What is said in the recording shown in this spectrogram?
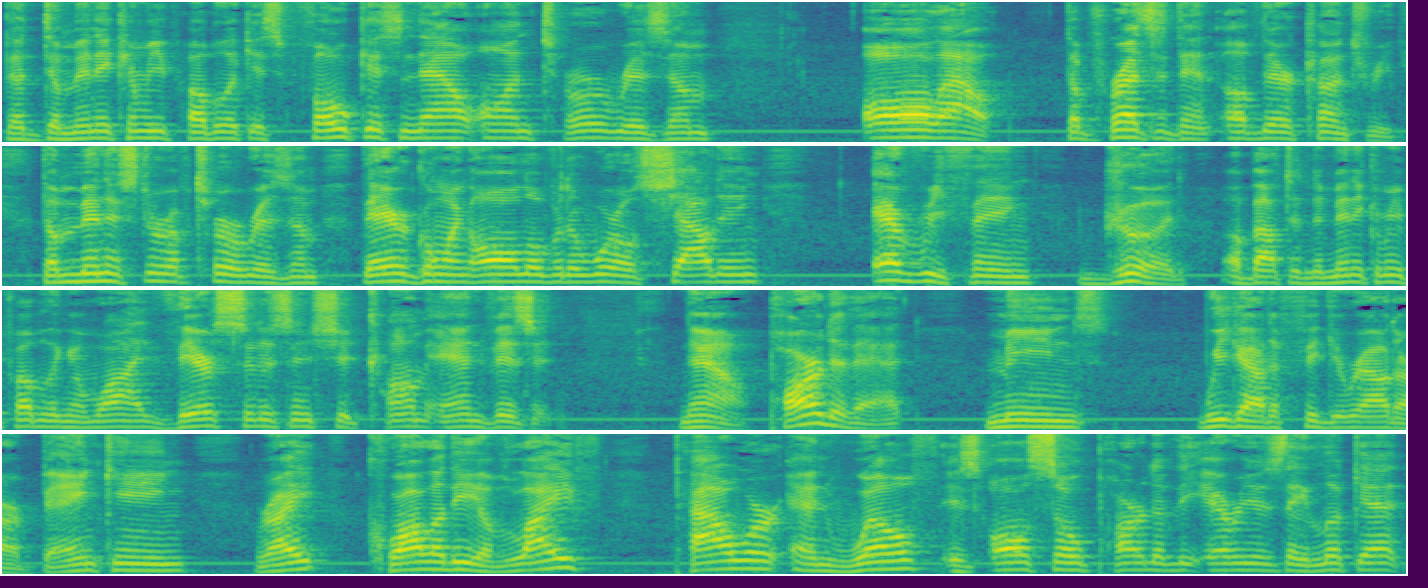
The Dominican Republic is focused now on tourism all out. The president of their country, the minister of tourism, they're going all over the world shouting everything good about the Dominican Republic and why their citizens should come and visit. Now, part of that means we got to figure out our banking, right? Quality of life, power, and wealth is also part of the areas they look at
